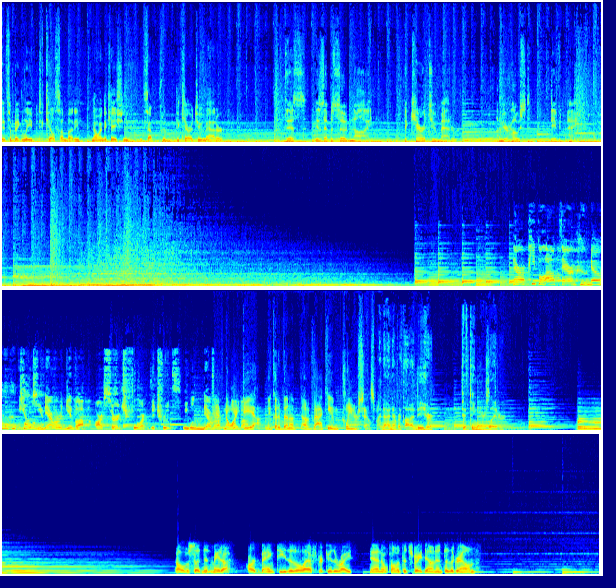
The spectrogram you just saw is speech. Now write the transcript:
It's a big leap to kill somebody. No indication except for the Caratu matter. This is episode 9 The Caratu Matter. I'm your host, David Payne. People out there who know who we killed you. We will never give up our search for the truth. We will never. I have no idea. Up. It could have been a, a vacuum cleaner salesman. I never thought I'd be here 15 years later. All of a sudden, it made a hard bank to either the left or to the right, and it plummeted straight down into the ground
